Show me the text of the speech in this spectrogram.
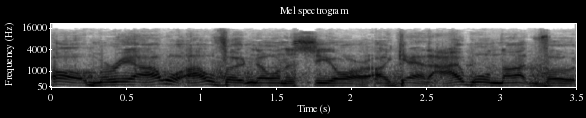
Oh, Maria, I will, I will vote no on a CR. Again, I will not vote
